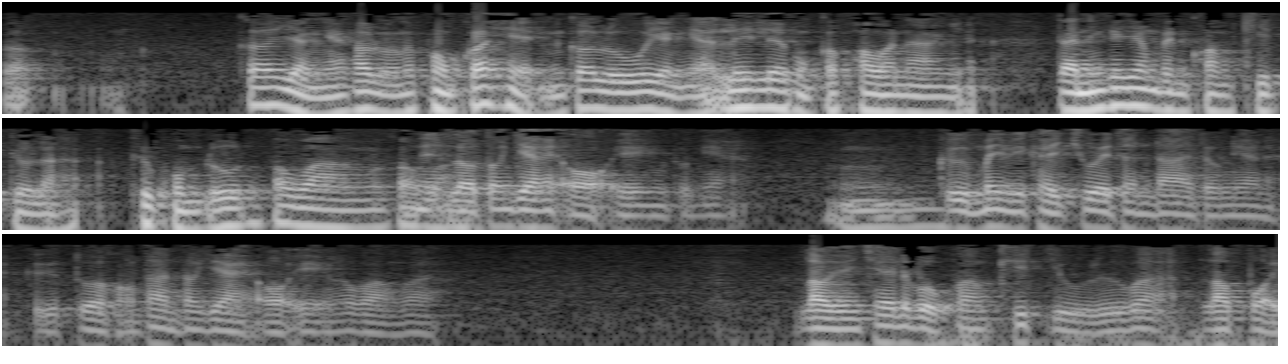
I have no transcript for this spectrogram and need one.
ก็ ก็อย่างเงี้ยครับหลวงตาผมก็เห็นก็รู้อย่างเงี้ยเรื่อยๆผมก็ภาวนาอย่างเงี้ยแต่นี้ก็ยังเป็นความคิดอยู่ละคือผมรู้แล้วก็วางแล้วก็วางเราต้องแยกให้ออกเองตรงเนี้ยคือไม่มีใครช่วยท่านได้ตรงเนี้ยเนี่ยคือตัวของท่านต้องแยกออกเองระหว่างว่า เรายังใช้ระบบความคิดอยู่หรือว่าเราปล่อย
